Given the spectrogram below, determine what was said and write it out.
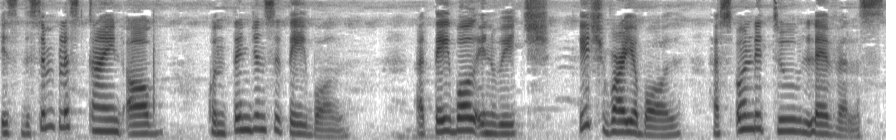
is the simplest kind of contingency table, a table in which each variable has only two levels.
